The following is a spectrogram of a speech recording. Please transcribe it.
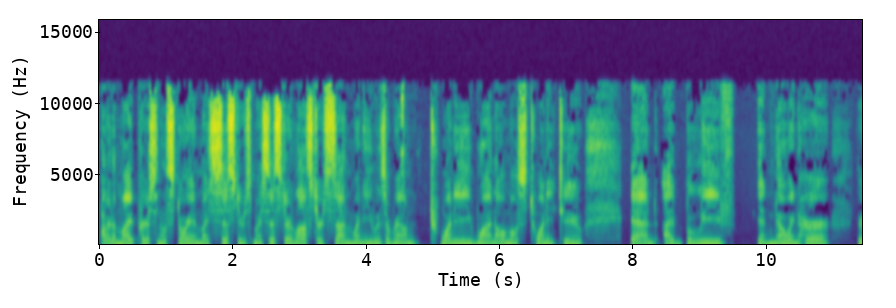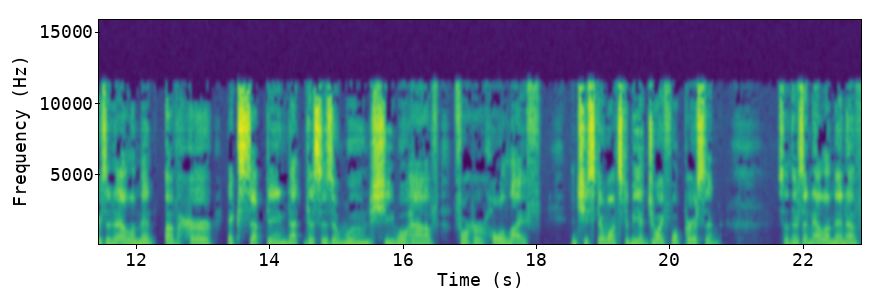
part of my personal story and my sister's. My sister lost her son when he was around 21, almost 22. And I believe in knowing her, there's an element of her accepting that this is a wound she will have for her whole life. And she still wants to be a joyful person. So there's an element of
